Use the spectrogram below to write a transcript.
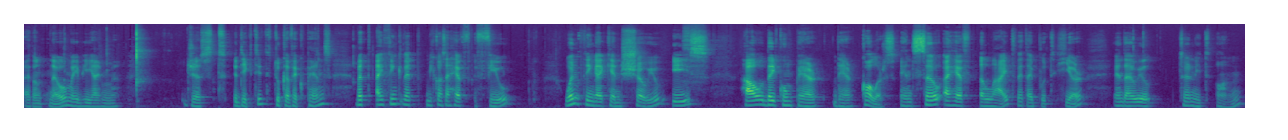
I don't know, maybe I'm just addicted to Kaweco pens. But I think that because I have a few, one thing I can show you is how they compare their colors. And so I have a light that I put here and I will turn it on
